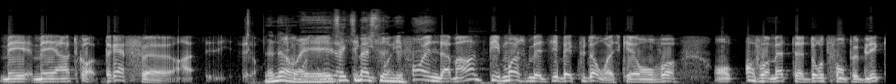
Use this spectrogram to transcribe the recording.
Mais, mais en tout cas, bref. Euh, non, non, effectivement, ils, font, une demande, puis moi, je me dis, ben, écoute, est-ce qu'on va, on, va mettre d'autres fonds publics?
